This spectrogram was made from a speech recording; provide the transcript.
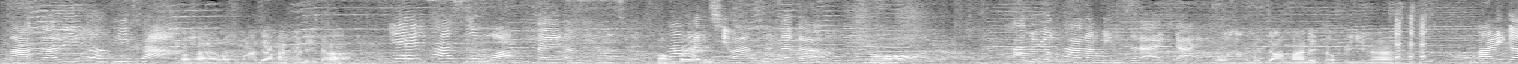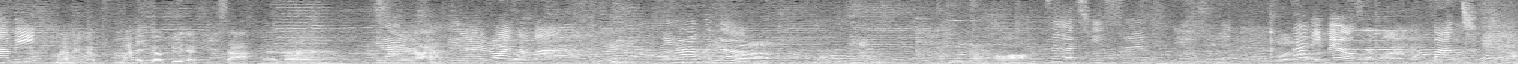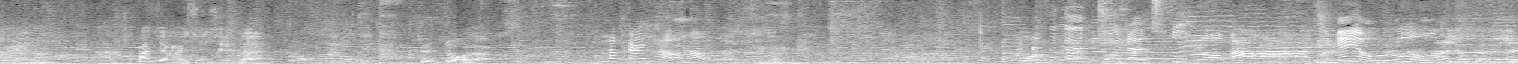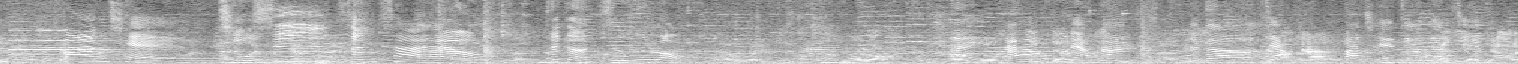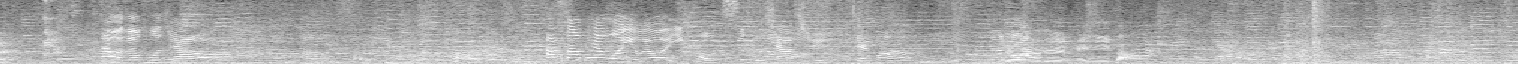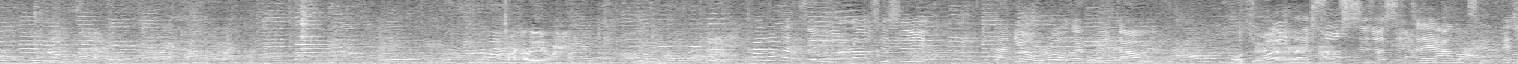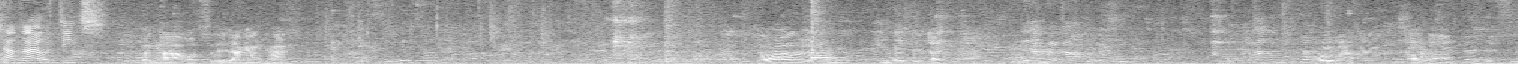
玛格丽特披萨，对，为什么要叫玛格丽特？因为它是王菲的名字，她很喜欢吃这个，哦，她就用她的名字来改。为什么叫玛丽隔壁呢？玛丽隔壁，玛丽隔玛丽隔壁的披萨，来对，试试看。你来乱了吗？你看这个哇，这个起司，它里面有什么？番茄，嗯，番茄蛮新鲜的，现做的，它刚好好的。嗯，它这个巨人素肉堡啊，里面有肉梨、番茄、起司、生菜，还有这个植物肉。植物肉，对，然后附两个那个酱番茄酱它已经有酱加了，那我就不加了哦。我以为我一口吃不下去，结果这个它是迷你堡，还可以吗？它那个植物肉其实很有肉的味道哎。我吃一我以为下看看素，食就是这样子，没想到有惊喜。真的，我吃一下看看。主要为什么里面是冷的？我以为是热的，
